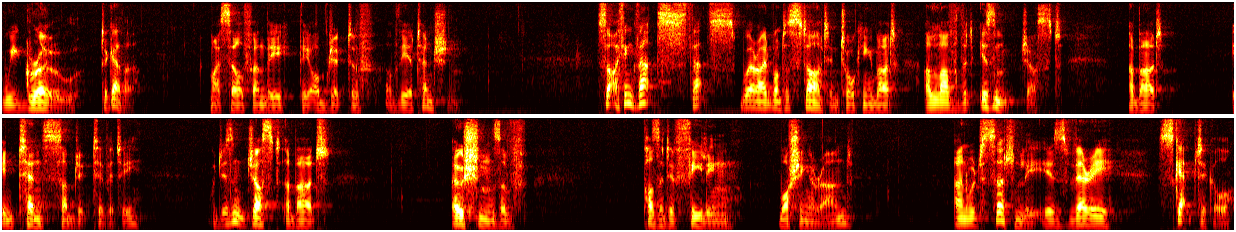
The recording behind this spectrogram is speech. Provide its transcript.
we grow together, myself and the, the object of, of the attention. So I think that's, that's where I'd want to start in talking about a love that isn't just about intense subjectivity, which isn't just about oceans of positive feeling washing around, and which certainly is very skeptical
